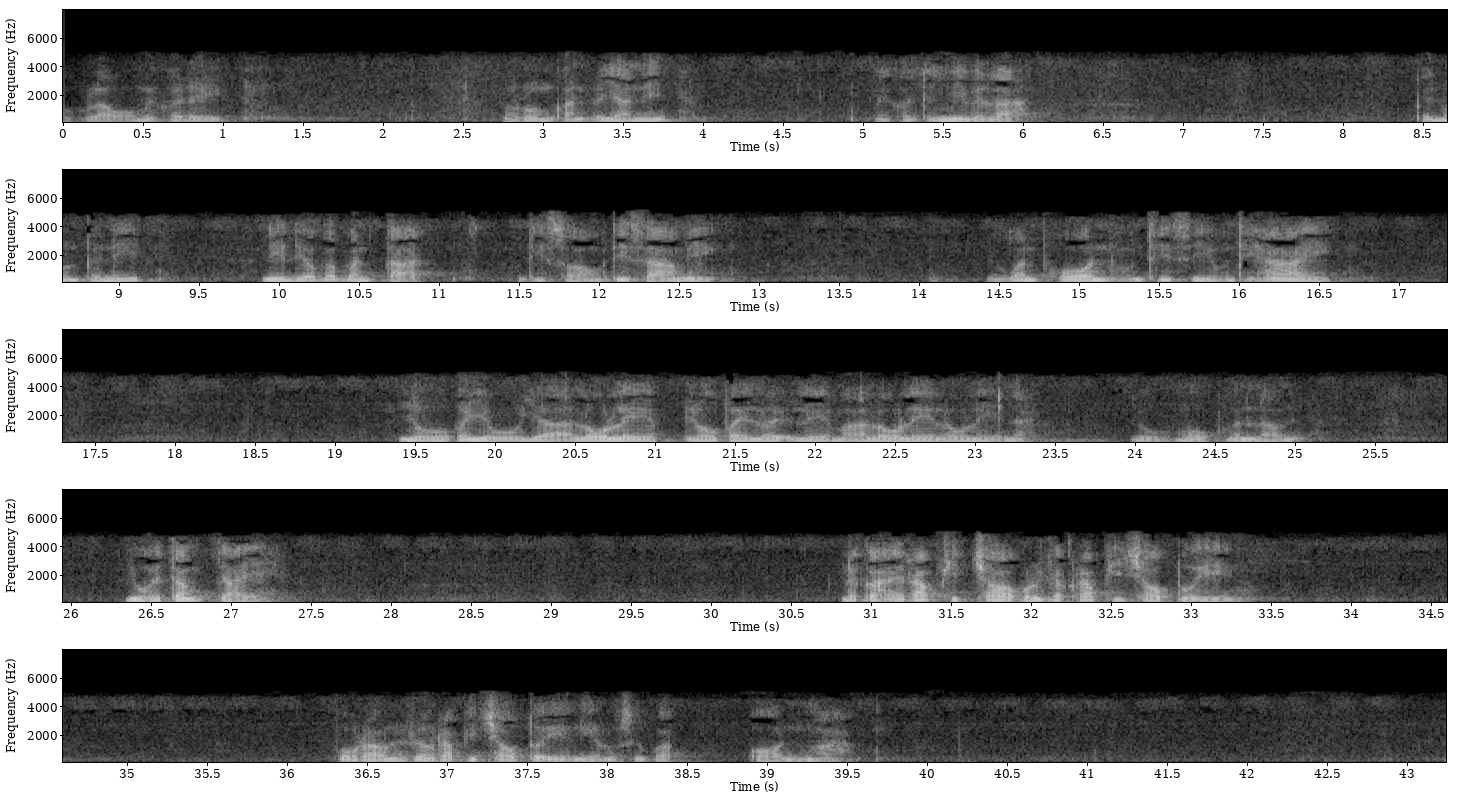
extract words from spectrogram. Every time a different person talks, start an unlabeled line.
พวกเราไม่ค่อยได้รวมกันระยะนี้ ไม่ค่อยได้มีเวลา ไปนู้นไปนี้ นี่เดี๋ยวก็บรรดาดวันที่สองวันที่สามอีกเดี๋ยววันโพนวันที่สี่วันที่ห้าอีกอยู่ก็อยู่อย่าโลเลโลไปเลยเลมาโลเลโลเลนะอยู่โมเพื่อนเราเนี่ย อยู่ให้ตั้งใจ แล้วก็ให้รับผิดชอบรู้จักรับผิดชอบตัวเอง พวกเราในเรื่องรับผิดชอบตัวเองนี่รู้สึกว่าอ่อนมาก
